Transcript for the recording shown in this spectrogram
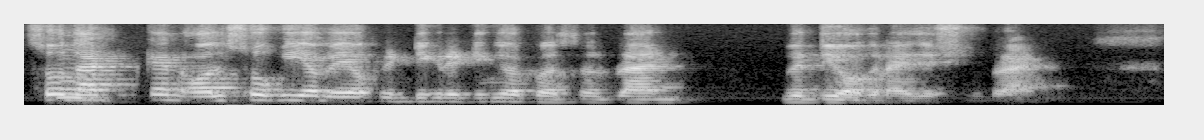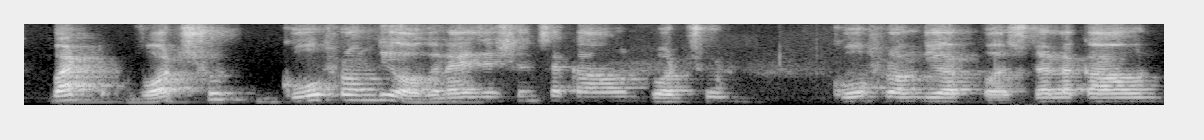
so Hmm. that can also be a way of integrating your personal brand with the organization brand but what should go from the organization's account what should go from your personal account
